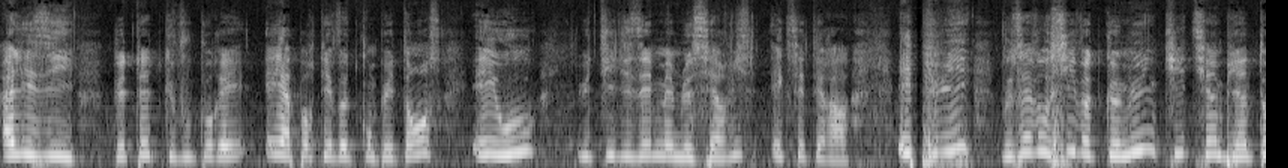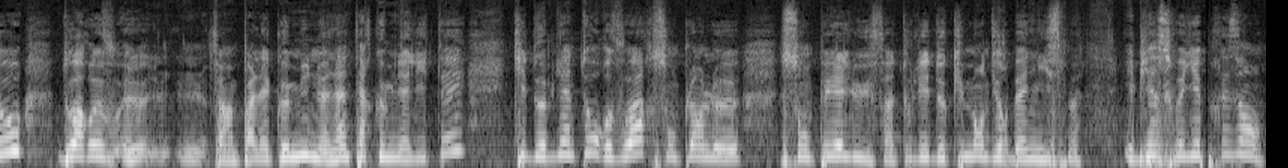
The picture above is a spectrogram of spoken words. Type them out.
allez-y, peut-être que vous pourrez et apporter votre compétence et ou utiliser même le service, etc. Et puis vous avez aussi votre commune qui tient bientôt doit revo- euh, enfin pas la commune, l'intercommunalité qui doit bientôt revoir son plan le son PLU, enfin tous les documents d'urbanisme. Eh bien soyez présents.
